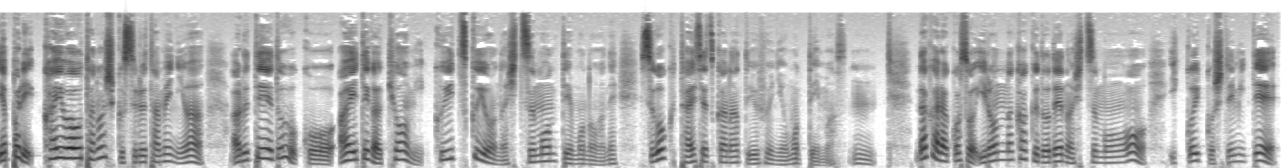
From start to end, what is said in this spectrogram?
やっぱり会話を楽しくするためには、ある程度、こう、相手が興味、食いつくような質問っていうものがね、すごく大切かなというふうに思っています。うん。だからこそ、いろんな角度での質問を一個一個してみて、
